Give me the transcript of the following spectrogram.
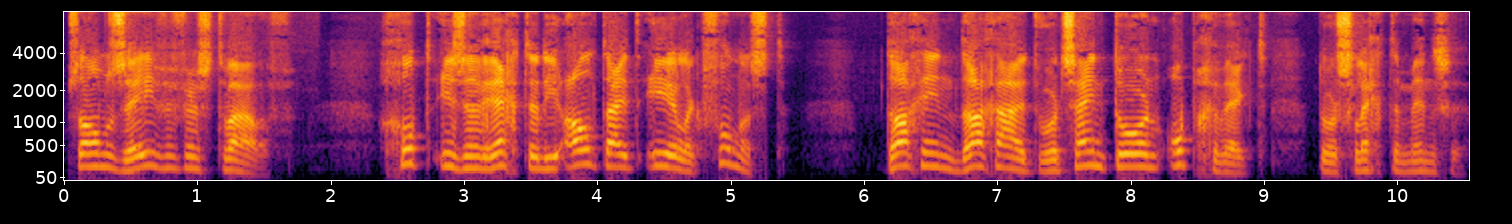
Psalm 7, vers 12. God is een rechter die altijd eerlijk vonnist. Dag in dag uit wordt zijn toorn opgewekt door slechte mensen.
